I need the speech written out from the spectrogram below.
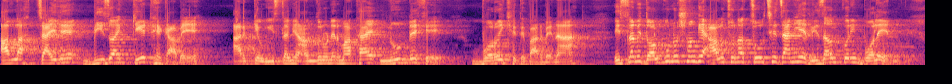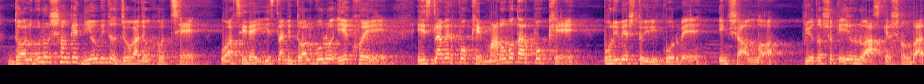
আল্লাহ চাইলে বিজয় কে ঠেকাবে? আর কেউ ইসলামী আন্দোলনের মাথায় নুন রেখে বড়ই খেতে পারবে না। ইসলামী দলগুলোর সঙ্গে আলোচনা চলছে জানিয়ে রেজাউল করিম বলেন, দলগুলোর সঙ্গে নিয়মিত যোগাযোগ হচ্ছে। ওয়াসিরাই ইসলামী দলগুলো এক হয়ে ইসলামের পক্ষে, মানবতার পক্ষে পরিবেশ তৈরি করবে, ইনশাআল্লাহ। প্রিয় দর্শক, এই হলো আজকের সংবাদ।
